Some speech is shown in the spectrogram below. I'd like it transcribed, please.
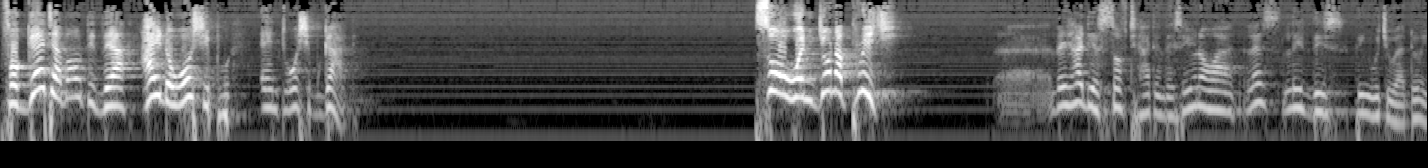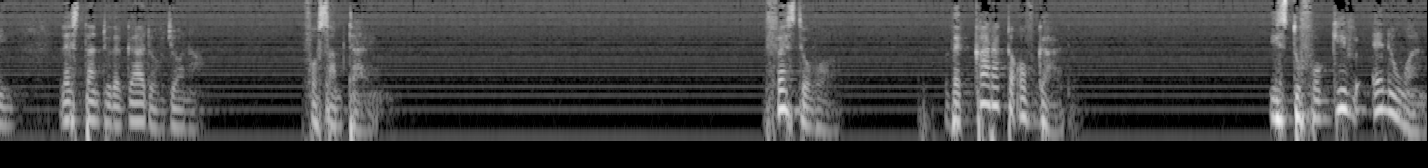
forget about their idol worship and to worship God. So when Jonah preached, uh, they had a soft heart and they say, you know what, let's leave this thing which we are doing. Let's turn to the God of Jonah for some time. First of all, the character of God is to forgive anyone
